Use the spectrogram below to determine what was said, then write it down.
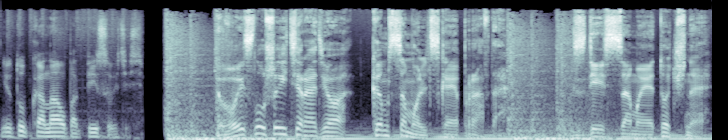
YouTube-канал, подписывайтесь. Вы слушаете радио «Комсомольская правда». Здесь самая точная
